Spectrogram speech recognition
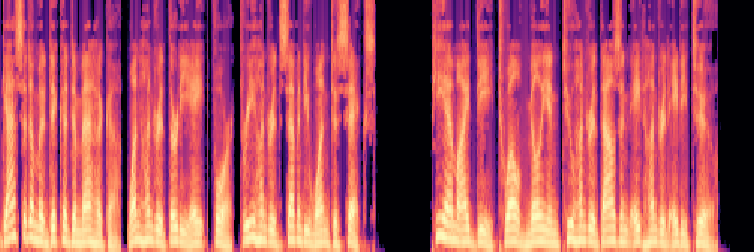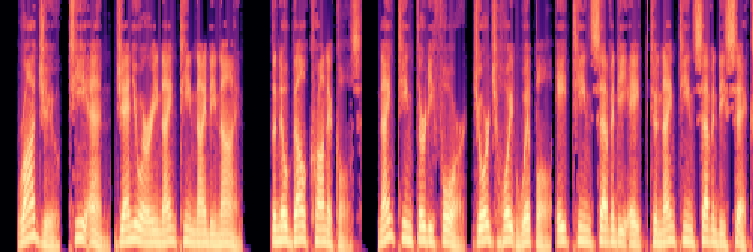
Gaceta Medica de Mexico, 138 371–6. PMID 12200882. Raju, T. N. January 1999. The Nobel Chronicles. 1934, George Hoyt Whipple (1878–1976),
